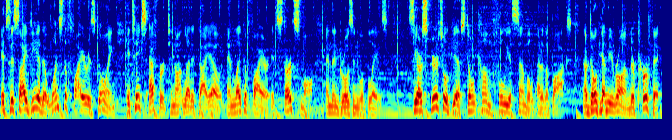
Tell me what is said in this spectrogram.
It's this idea that once the fire is going, it takes effort to not let it die out, and like a fire, it starts small and then grows into a blaze. See, our spiritual gifts don't come fully assembled out of the box. Now, don't get me wrong, they're perfect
